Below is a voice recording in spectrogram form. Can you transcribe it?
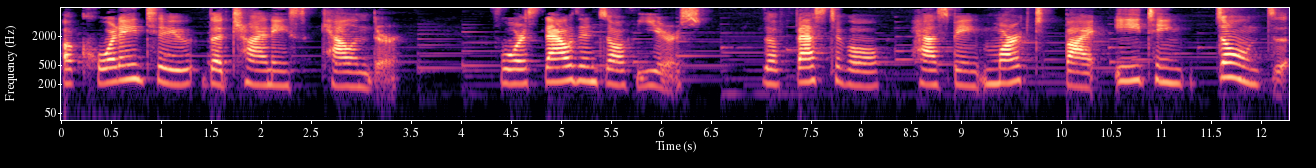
according to the Chinese calendar. For thousands of years, the festival has been marked by eating 粽子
